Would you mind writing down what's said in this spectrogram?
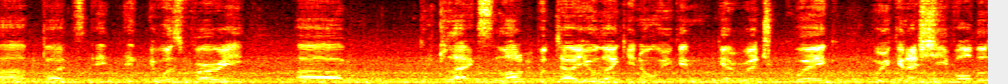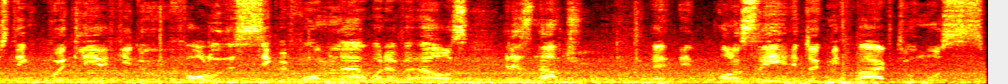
Uh, but it, it, it, was very uh, complex. A lot of people tell you like, you know, you can get rich quick or you can achieve all those things quickly if you do follow the secret formula, whatever else. It is not true. It, it, honestly, it took me five to almost,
